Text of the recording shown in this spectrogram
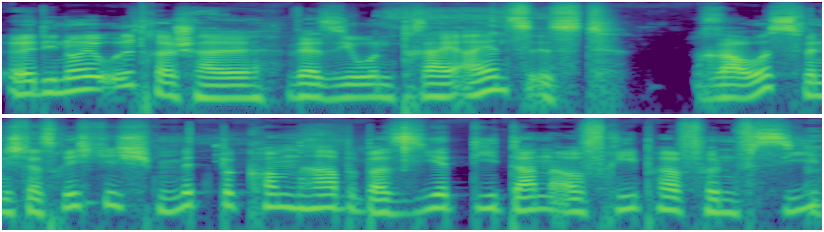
Äh, die neue Ultraschall-Version 3.1 ist raus. Wenn ich das richtig mitbekommen habe, basiert die dann auf Reaper 5.7.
